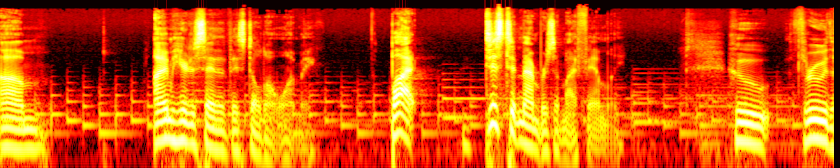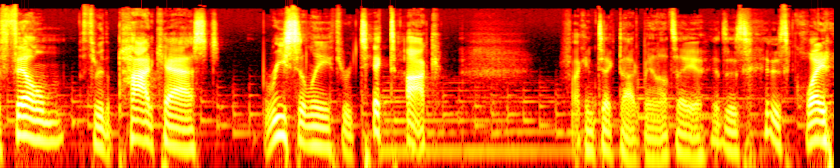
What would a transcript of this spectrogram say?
Um, I'm here to say that they still don't want me. But distant members of my family who, through the film, through the podcast, recently through TikTok, fucking TikTok, man, I'll tell you, it is, it is quite,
